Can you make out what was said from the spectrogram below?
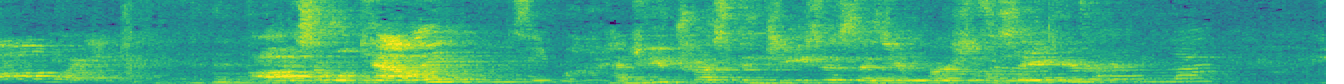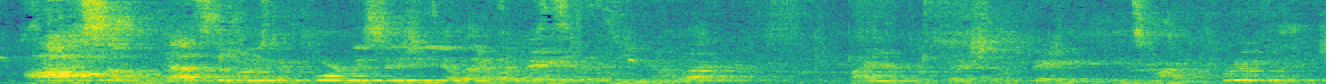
all morning. Awesome. Well, Kali, have you trusted Jesus as your personal Savior? Awesome. That's the most important decision you'll ever make. And you know what? By your profession of faith, it's my privilege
